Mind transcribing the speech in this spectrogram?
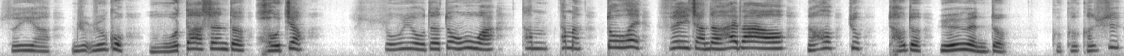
所以啊，如如果我大声的吼叫，所有的动物啊，他们他们都会非常的害怕哦，然后就逃得远远的。可可可是，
